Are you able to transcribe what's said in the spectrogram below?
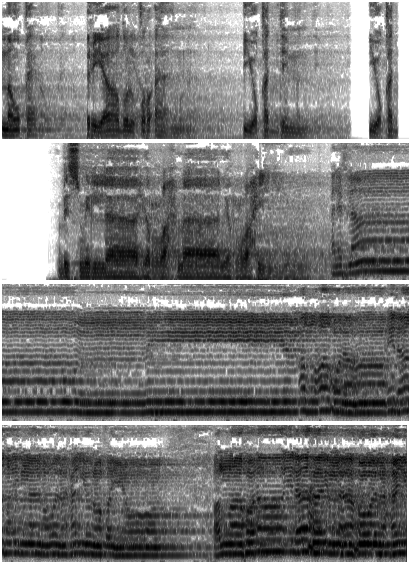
موقع رياض القرآن. يقدم. يقدم. بسم الله الرحمن الرحيم. ألف لام الله لا إله إلا هو الحي القيوم. الله لا إله إلا هو الحي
